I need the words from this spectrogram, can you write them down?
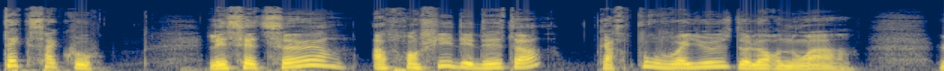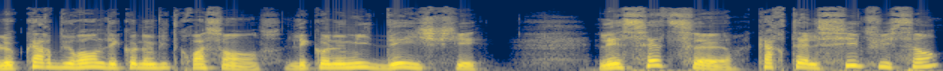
Texaco. Les sept sœurs, affranchies des États, car pourvoyeuses de l'or noir, le carburant de l'économie de croissance, l'économie déifiée. Les sept sœurs, cartel si puissant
